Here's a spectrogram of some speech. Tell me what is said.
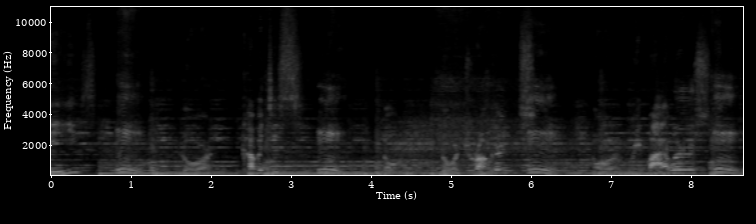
thieves, mm, nor covetous, mm, nor, nor drunkards, mm, nor revilers, mm.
